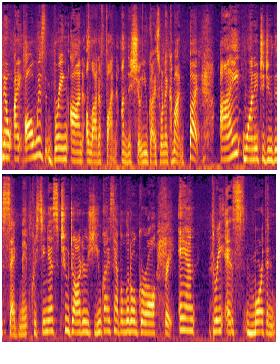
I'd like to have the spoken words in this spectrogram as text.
You know, I always bring on a lot of fun on this show, you guys, when I come on. But I wanted to do this segment. Christina has two daughters. You guys have a little girl. Great. And three is more than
